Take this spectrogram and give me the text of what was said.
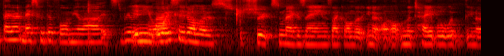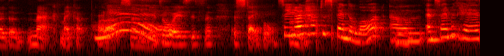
they don't mess with the formula. It's really and you black. always see it on those shoots and magazines, like on the you know on, on the table with you know the Mac makeup products, and it's always it's a, a staple. So you Mm. don't have to spend a lot, um, and same with hair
